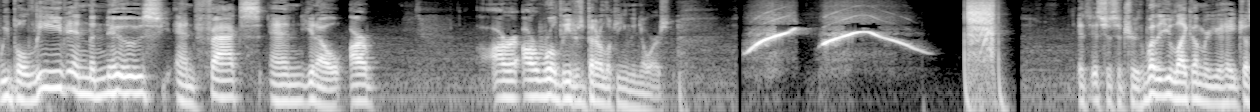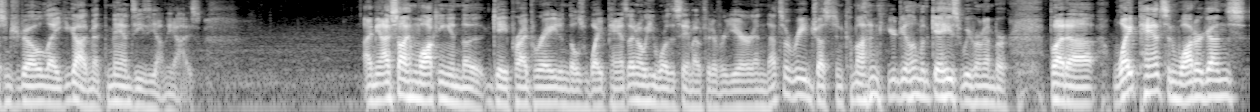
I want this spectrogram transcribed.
We believe in the news and facts. And, you know, our our our world leaders better looking than yours. It's it's just the truth. Whether you like him or you hate Justin Trudeau, like you gotta admit, the man's easy on the eyes. I mean, I saw him walking in the gay pride parade in those white pants. I know he wore the same outfit every year, and that's a read, Justin. Come on, you're dealing with gays, we remember. But uh, white pants and water guns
